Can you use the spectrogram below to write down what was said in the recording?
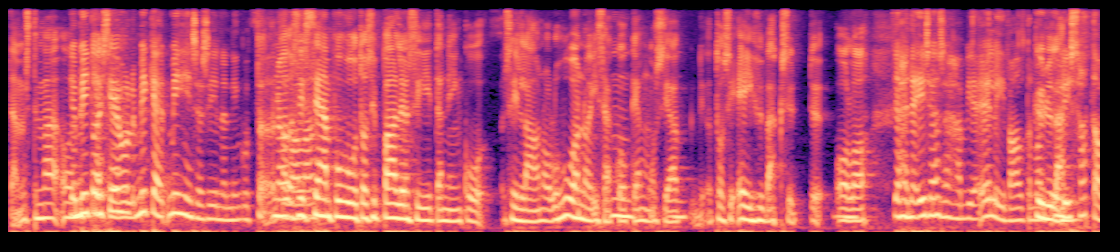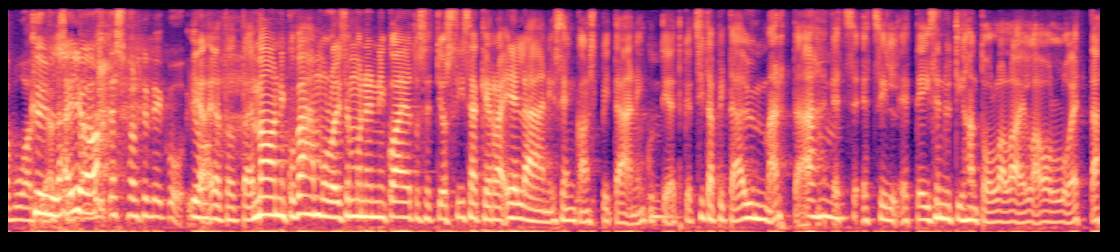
tämmöistä. Mä ja mikä se oli, mikä, mihin se siinä niinku t- No tavallaan... siis sehän puhuu tosi paljon siitä, niinku, sillä on ollut huono isäkokemus mm. ja tosi ei hyväksytty mm. olo. Ja hänen isänsähän vielä eli valtavan Kyllä. yli sata vuotta. Kyllä, joo. Se oli niinku, joo. Ja, ja, tota, mä oon niinku, vähän, mulla oli semmoinen niinku ajatus, että jos isä kerran elää, niin sen kanssa pitää, niinku, mm. tiedätkö, että sitä pitää ymmärtää. Mm. Että et, et, et ei se nyt ihan tolla lailla ollut. Että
